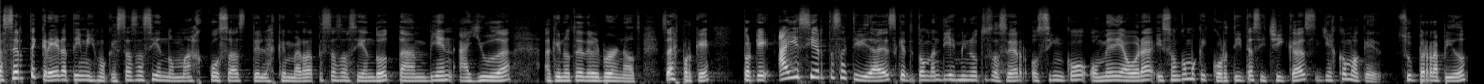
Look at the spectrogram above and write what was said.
hacerte creer a ti mismo que estás haciendo más cosas de las que en verdad te estás haciendo también ayuda a que no te dé el burnout. ¿Sabes por qué? Porque hay ciertas actividades que te toman 10 minutos hacer o 5 o media hora y son como que cortitas y chicas y es como que súper rápido.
